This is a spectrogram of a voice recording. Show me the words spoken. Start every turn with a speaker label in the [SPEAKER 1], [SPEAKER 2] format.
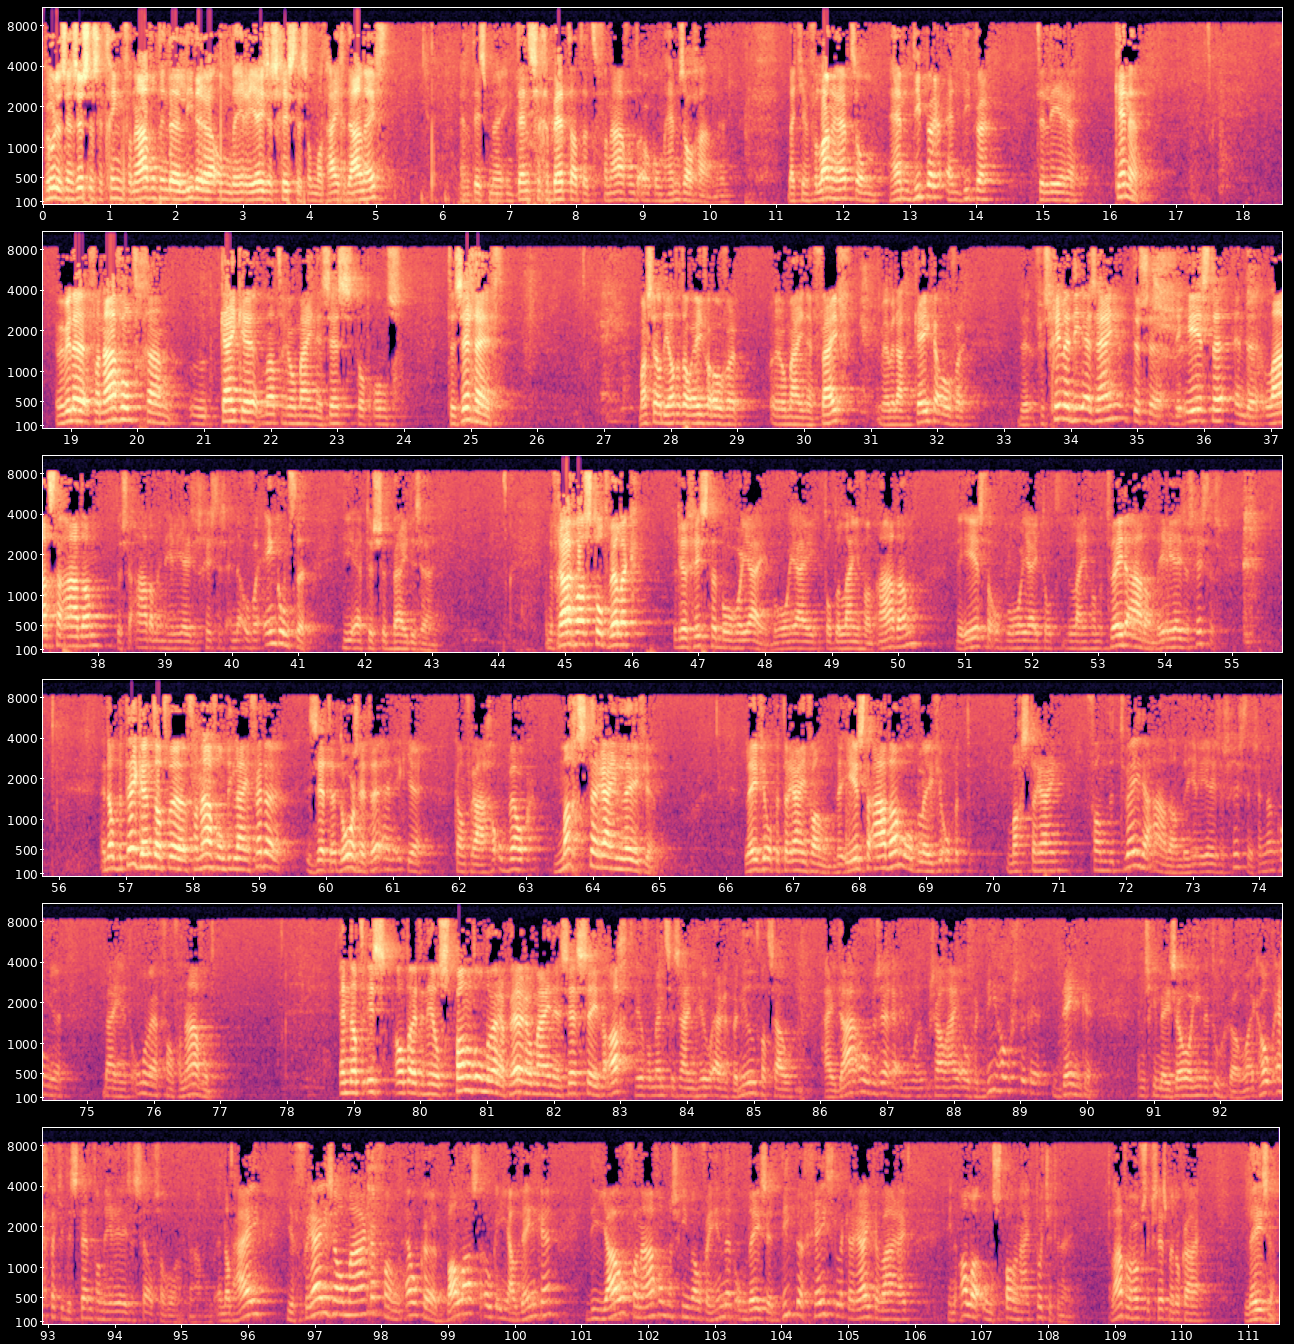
[SPEAKER 1] Broeders en zusters, het ging vanavond in de liederen om de Heer Jezus Christus, om wat Hij gedaan heeft. En het is mijn intense gebed dat het vanavond ook om Hem zal gaan. En dat je een verlangen hebt om Hem dieper en dieper te leren kennen. We willen vanavond gaan kijken wat Romeinen 6 tot ons te zeggen heeft. Marcel die had het al even over Romeinen 5. We hebben daar gekeken over de verschillen die er zijn tussen de eerste en de laatste Adam. Tussen Adam en de Heer Jezus Christus. En de overeenkomsten die er tussen beide zijn. En de vraag was: tot welk register behoor jij? Behoor jij tot de lijn van Adam, de eerste, of behoor jij tot de lijn van de tweede Adam, de Heer Jezus Christus? En dat betekent dat we vanavond die lijn verder zetten, doorzetten en ik je kan vragen op welk machtsterrein leef je? Leef je op het terrein van de eerste Adam of leef je op het machtsterrein van de tweede Adam, de Heer Jezus Christus? En dan kom je bij het onderwerp van vanavond. En dat is altijd een heel spannend onderwerp, hè? Romeinen 6, 7, 8. Heel veel mensen zijn heel erg benieuwd. Wat zou hij daarover zeggen en hoe zou hij over die hoofdstukken denken? En misschien ben je zo hier naartoe gekomen. Maar ik hoop echt dat je de stem van de Heer Jezus zelf zal horen vanavond. En dat Hij je vrij zal maken van elke ballast, ook in jouw denken, die jou vanavond misschien wel verhindert om deze diepe geestelijke rijke waarheid in alle ontspannenheid tot je te nemen. Laten we hoofdstuk 6 met elkaar lezen.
